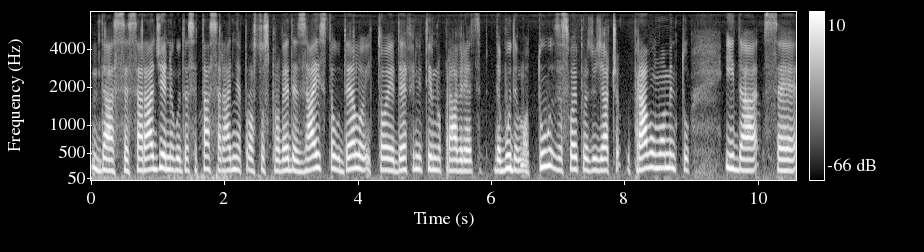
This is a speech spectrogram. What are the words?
da se sarađuje, nego da se ta saradnja prosto sprovede zaista u delo i to je definitivno pravi recept. Da budemo tu za svoje proizvođače u pravom momentu i da se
